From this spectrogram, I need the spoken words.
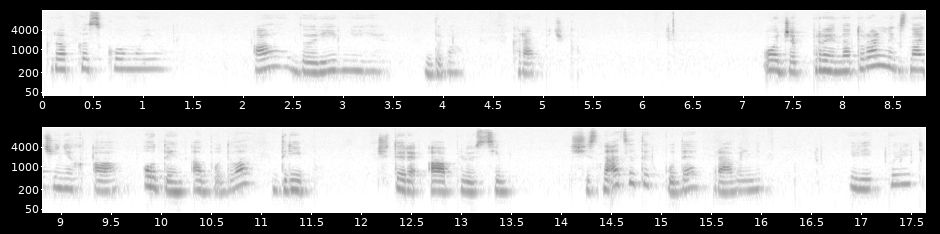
крапка з комою, А дорівнює 2, крапочка. Отже, при натуральних значеннях А 1 або 2 дріб 4а плюс 7 16 буде правильним. Відповідь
